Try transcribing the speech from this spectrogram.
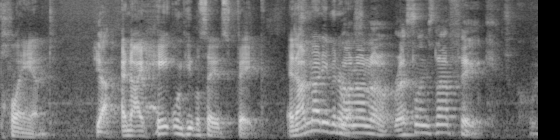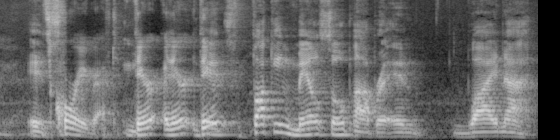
planned, Yeah. and I hate when people say it's fake. And I'm not even a No, wrestler. no, no. Wrestling's not fake. It's It's choreographed. They're they're they're it's fucking male soap opera, and why not?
